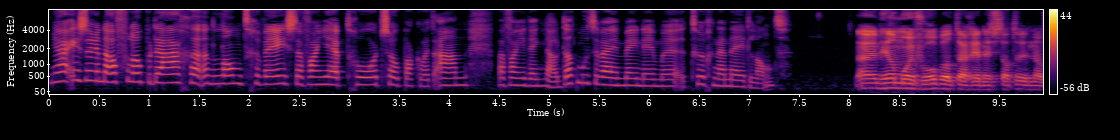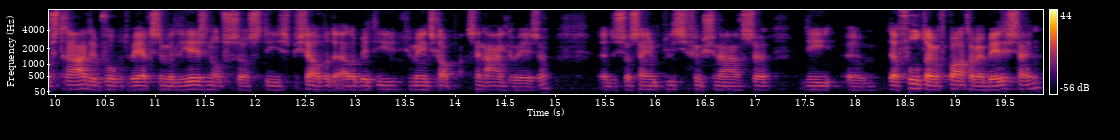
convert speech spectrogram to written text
Ja, is er in de afgelopen dagen een land geweest waarvan je hebt gehoord, zo pakken we het aan, waarvan je denkt, nou dat moeten wij meenemen terug naar Nederland? Nou, een heel mooi voorbeeld daarin is dat in Australië bijvoorbeeld werken ze met liaison officers die speciaal voor de LHBT-gemeenschap zijn aangewezen. Uh, dus dat zijn politiefunctionarissen die um, daar fulltime of parttime mee bezig zijn.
